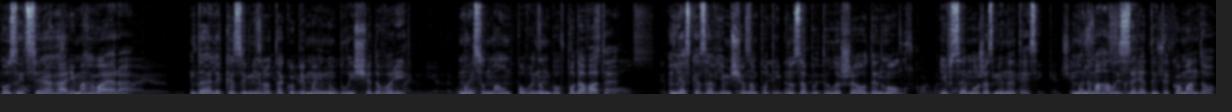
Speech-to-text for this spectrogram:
Позиція Гаррі Магуайра. Далі Казиміро та Кобі Мейну ближче до воріт. Мейсон Маунт повинен був подавати. Я сказав їм, що нам потрібно забити лише один гол, і все може змінитись. Ми намагались зарядити команду,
